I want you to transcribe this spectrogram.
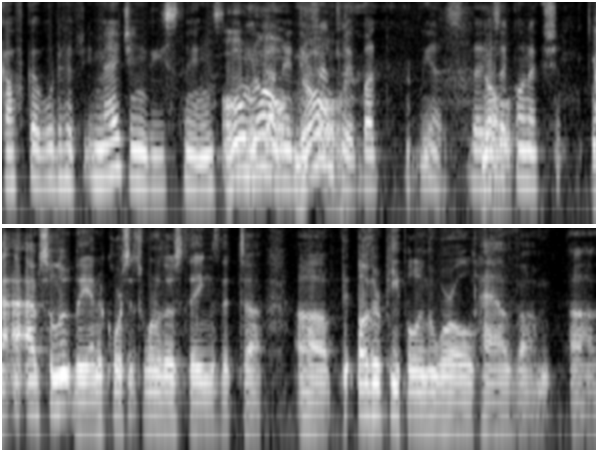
Kafka would have imagined these things oh, and no, done it differently, no. but yes, there no. is a connection. Absolutely, and of course, it's one of those things that uh, uh, other people in the world have um, uh,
